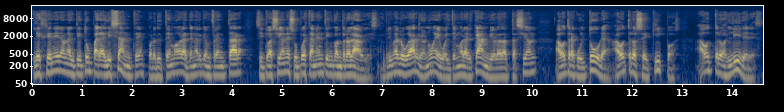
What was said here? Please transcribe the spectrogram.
Les genera una actitud paralizante por el temor a tener que enfrentar situaciones supuestamente incontrolables. En primer lugar, lo nuevo, el temor al cambio, la adaptación a otra cultura, a otros equipos, a otros líderes,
